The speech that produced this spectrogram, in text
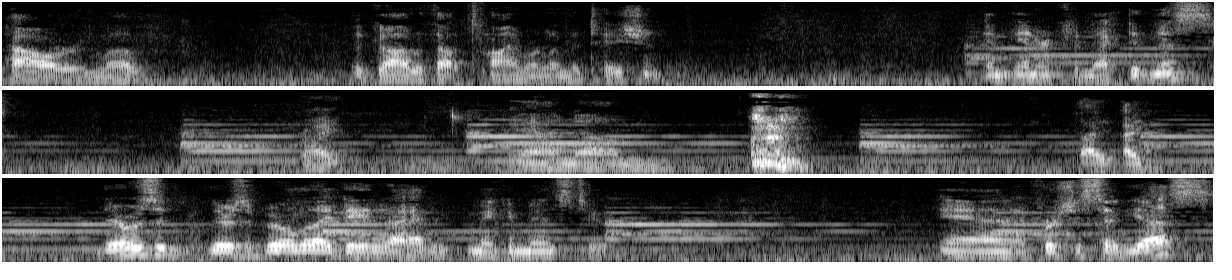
power and love, a God without time or limitation, and interconnectedness, right? And um, I, I, there was a there's a girl that I dated I had to make amends to. And at first she said yes,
